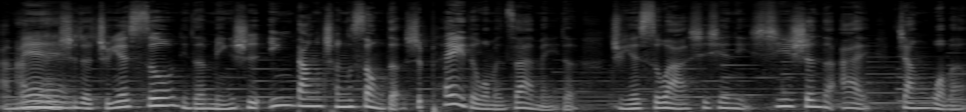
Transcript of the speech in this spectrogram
阿门。是的，主耶稣，你的名是应当称颂的，是配得我们赞美的。主耶稣啊，谢谢你牺牲的爱，将我们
